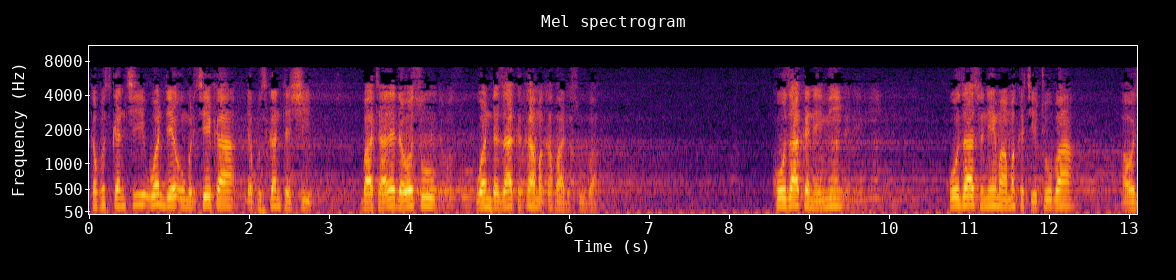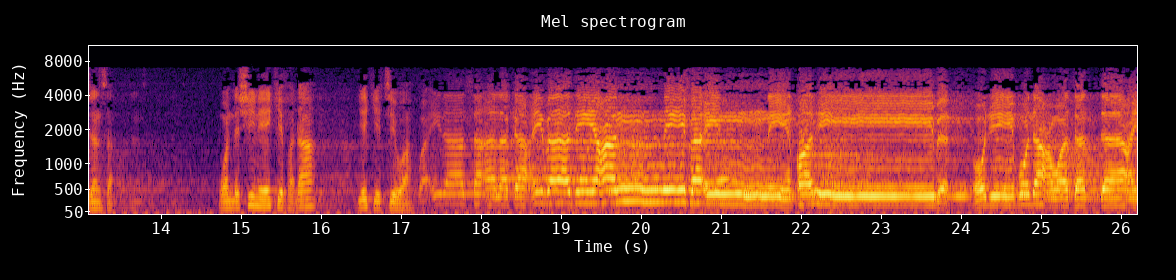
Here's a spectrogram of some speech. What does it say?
Ka fuskanci wanda ya umarce ka da fuskantar shi ba tare da wasu wanda za ka kama kafa da su ba. Ko za ka nemi ko za su nema maka ceto ba a wajensa. Wanda shi ne yake faɗa yake cewa wa idza sa'alaka ibadi anni inni qarib da'wata da'i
